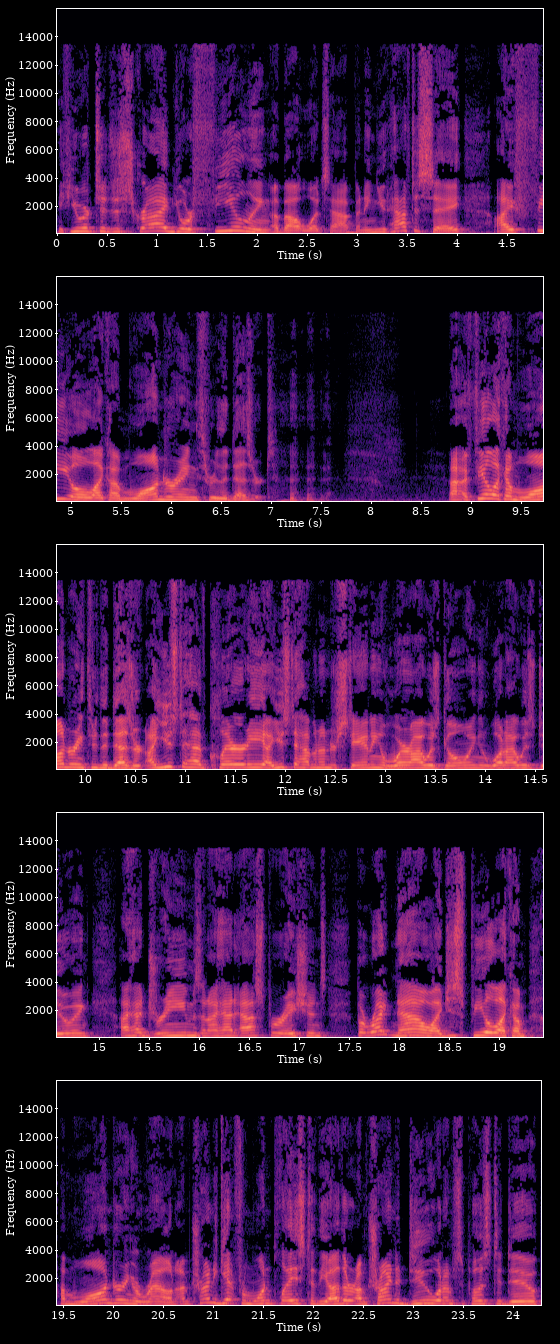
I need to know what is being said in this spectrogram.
If you were to describe your feeling about what's happening, you'd have to say, I feel like I'm wandering through the desert. I feel like I'm wandering through the desert. I used to have clarity. I used to have an understanding of where I was going and what I was doing. I had dreams and I had aspirations. But right now, I just feel like I'm, I'm wandering around. I'm trying to get from one place to the other. I'm trying to do what I'm supposed to do.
